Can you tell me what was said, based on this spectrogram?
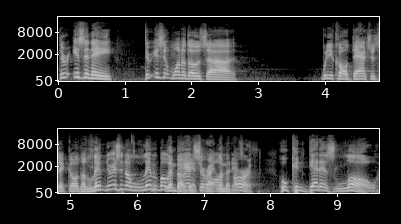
There isn't a, there isn't one of those. Uh, what do you call dancers that go the lim? There isn't a limbo, Limbo dancer dancer, right, on limbo dancer. earth who can get as low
